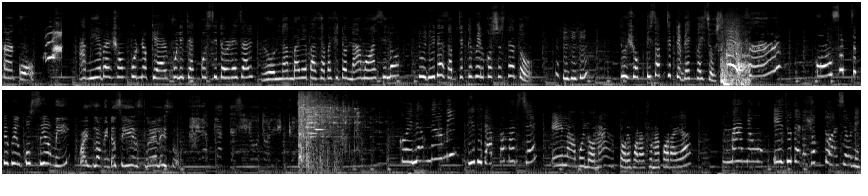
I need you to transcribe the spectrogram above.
হ্যাঁ কো? আমি এবার সম্পূর্ণ কেয়ারফুলি চেক করছি তোর রেজাল্ট রোল নাম্বারের পাশাপাশি তোর নামও আসিল তুই দুইটা সাবজেক্টে ফেল করছিস না তো? তুই সবটি সাবজেক্টে ব্যাক পাইছস? হ্যাঁ? ও সাবজেক্টে ফেল করছি আমি? পাইছিলাম এটা সিরিয়াস লয়ে লাভ না? তোরে পড়াশোনা করাইয়া মানু এই জুতাটা শক্ত আছে অনেক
